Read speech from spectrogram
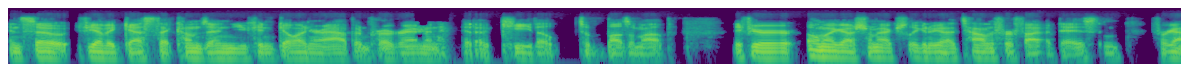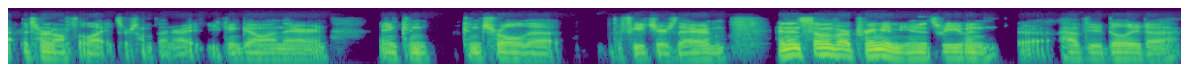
And so if you have a guest that comes in, you can go on your app and program and hit a key to, to buzz them up. If you're oh my gosh i'm actually to be out of town for five days and forgot to turn off the lights or something right? You can go on there and and can control the the features there. And and then some of our premium units we even uh, have the ability to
